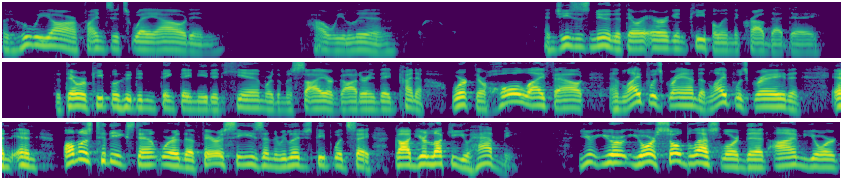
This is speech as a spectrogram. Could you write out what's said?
But who we are finds its way out in how we live. And Jesus knew that there were arrogant people in the crowd that day. That there were people who didn't think they needed him or the Messiah or God or anything. They'd kind of worked their whole life out, and life was grand and life was great. And, and, and almost to the extent where the Pharisees and the religious people would say, God, you're lucky you have me. You're, you're, you're so blessed, Lord, that I'm your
